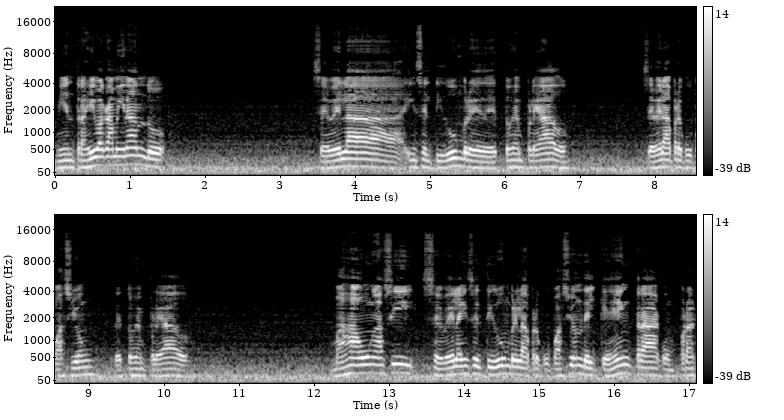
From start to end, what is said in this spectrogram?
mientras iba caminando, se ve la incertidumbre de estos empleados, se ve la preocupación de estos empleados. Más aún así se ve la incertidumbre y la preocupación del que entra a comprar.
